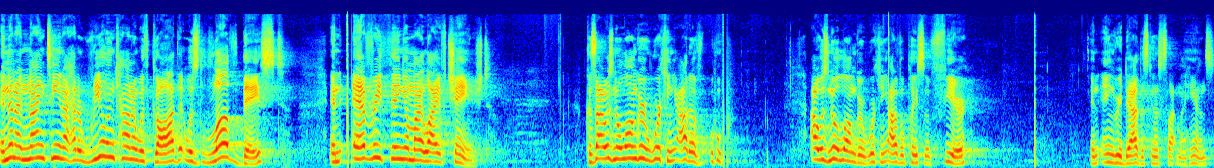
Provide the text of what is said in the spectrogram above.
And then at 19, I had a real encounter with God that was love based, and everything in my life changed. Because I was no longer working out of, ooh, I was no longer working out of a place of fear, an angry dad that's going to slap my hands.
